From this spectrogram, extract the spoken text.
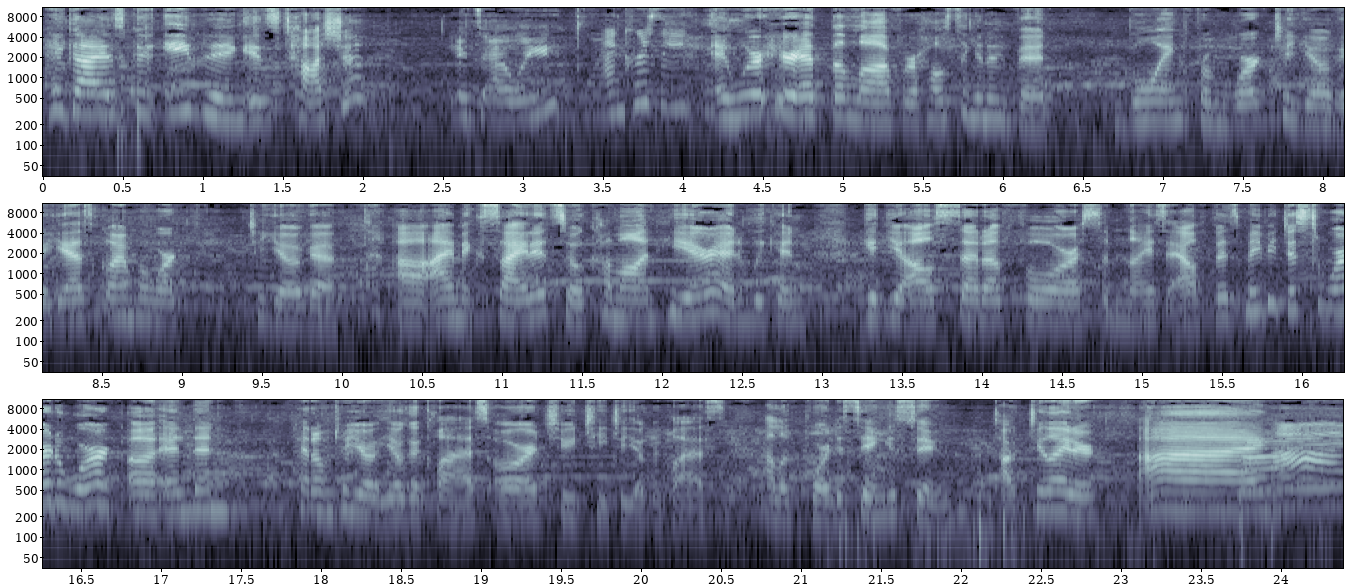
Hey guys, good evening. It's Tasha. It's Ellie. I'm Chrissy. And we're here at the Loft. We're hosting an event going from work to yoga. Yes, going from work to yoga. Uh, I'm excited, so come on here and we can get you all set up for some nice outfits, maybe just to wear to work uh, and then head on to your yoga class or to teach a yoga class. I look forward to seeing you soon. Talk to you later. Bye. Bye.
